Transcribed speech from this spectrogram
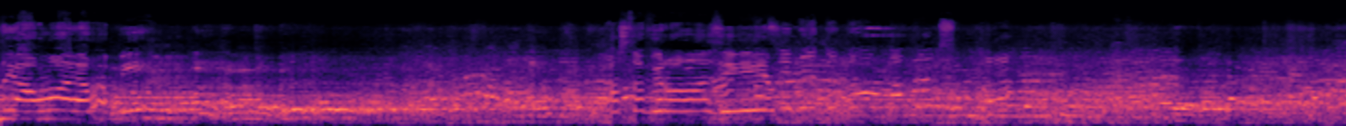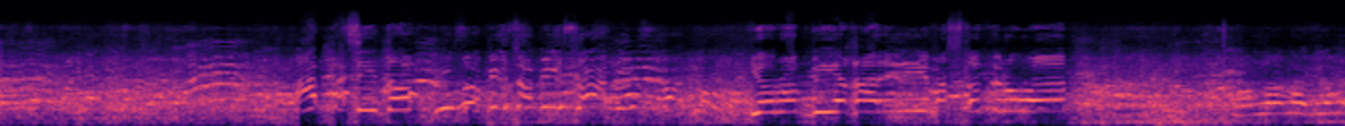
Itu ya Allah ya Rabbi? Astagfirullahaladzim. Apa sih itu? Bisa, bisa, bisa, bisa. Ya Rabbi ya Karim, astagfirullah. Allah la ilaha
